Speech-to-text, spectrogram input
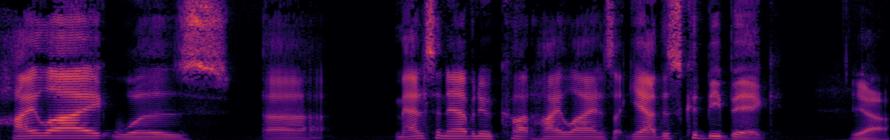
Jai alai was uh, Madison Avenue caught Jai alai. And it's like, yeah, this could be big. yeah.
